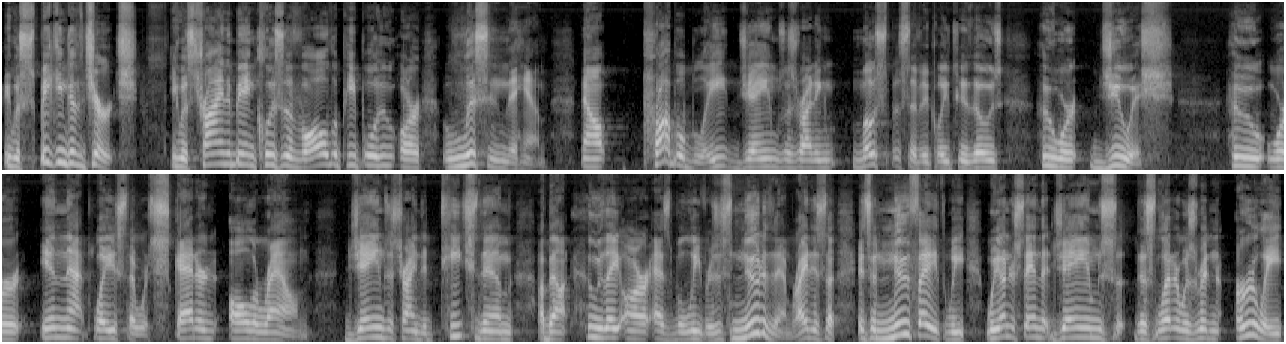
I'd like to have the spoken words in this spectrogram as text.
he was speaking to the church. He was trying to be inclusive of all the people who are listening to him. Now, probably James was writing most specifically to those who were Jewish who were in that place that were scattered all around. James is trying to teach them about who they are as believers. It's new to them, right? It's a, it's a new faith. We, we understand that James, this letter was written early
